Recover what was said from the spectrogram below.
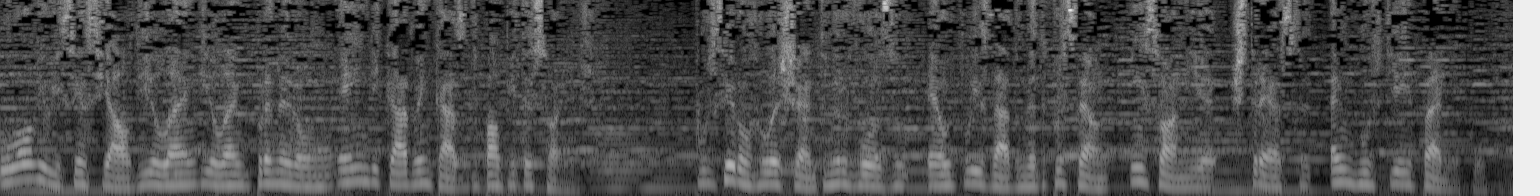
O óleo essencial de Ylang Ylang Pranarum é indicado em caso de palpitações. Por ser um relaxante nervoso, é utilizado na depressão, insônia, estresse, angústia e pânico.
